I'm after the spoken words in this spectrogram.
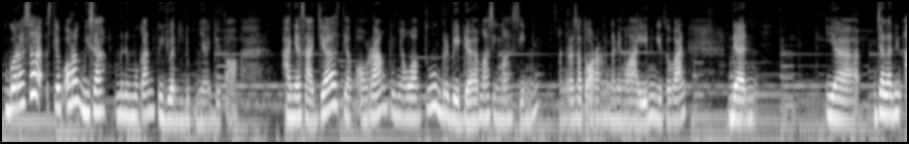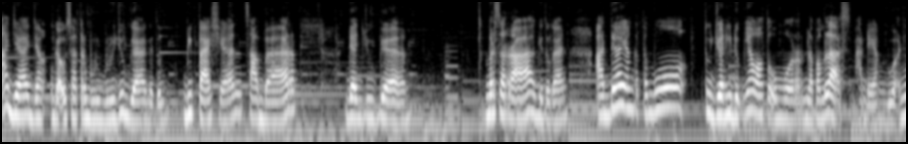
gue rasa setiap orang bisa menemukan tujuan hidupnya gitu. Hanya saja setiap orang punya waktu berbeda masing-masing antara satu orang dengan yang lain gitu kan. Dan ya jalanin aja nggak usah terburu-buru juga gitu. Be patient sabar dan juga berserah gitu kan. Ada yang ketemu tujuan hidupnya waktu umur 18 ada yang 26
